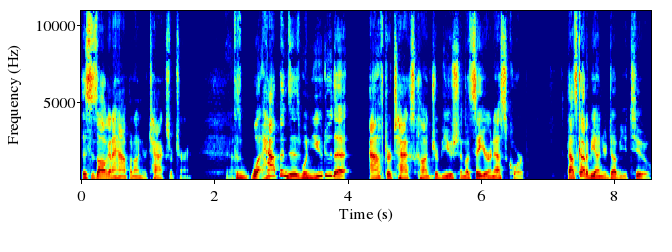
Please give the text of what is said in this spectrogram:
This is all going to happen on your tax return. Because yeah. what happens is when you do the after tax contribution, let's say you're an S corp, that's got to be on your W two.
